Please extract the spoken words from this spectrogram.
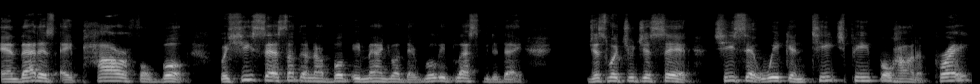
And that is a powerful book. But she says something in her book, Emmanuel, that really blessed me today. Just what you just said. She said, We can teach people how to pray.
